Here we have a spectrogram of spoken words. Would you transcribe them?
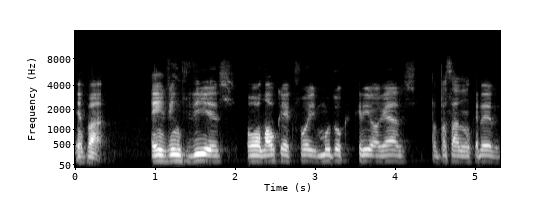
Epá, em 20 dias, ou lá o que é que foi, mudou que queria o gajo para passar a não querer.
